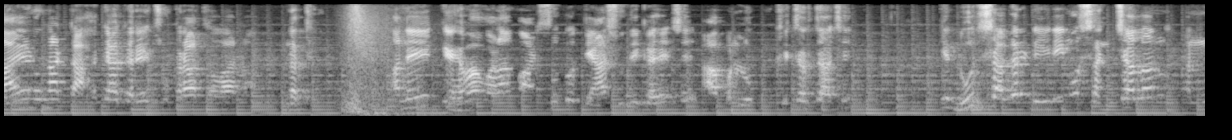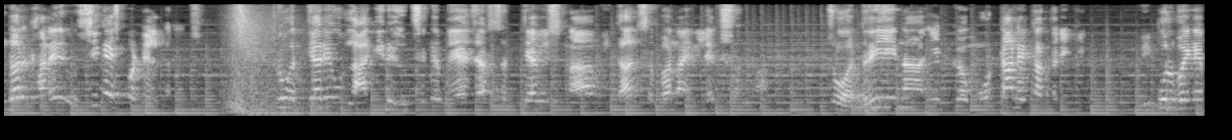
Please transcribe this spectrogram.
દાયણના ટાહકા કરે છોકરા થવાના નથી. અને કહેવા વાળા માણસો તો ત્યાં સુધી કહે છે, આ પણ લોકમુખી ચર્ચા છે, કે દૂધસાગર ડેરીનું સંચાલન અંદર ખાને ઋષિકેશ પટેલ કરે છે. મિત્રો, અત્યારે એવું લાગી રહ્યું છે કે બે હજાર સત્યાવીસના વિધાનસભાના ઇલેક્શનમાં ચૌધરીના એક મોટા નેતા તરીકે વિપુલભાઈને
